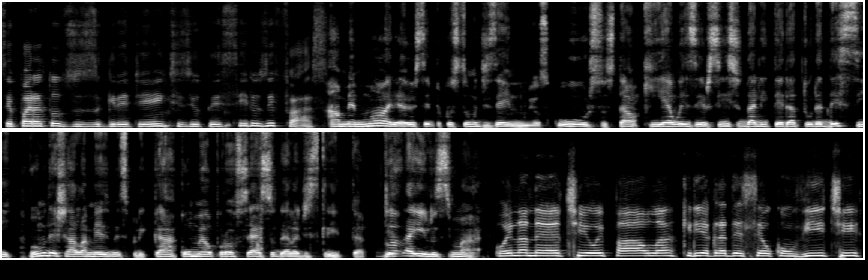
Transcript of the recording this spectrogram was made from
separa todos os ingredientes e utensílios e faz. A memória, eu sempre costumo dizer nos meus cursos, tal, que é o exercício da literatura de si. Vamos deixar ela mesma explicar como é o processo dela de escrita. Diz aí, Lucimar. Oi, Nanete. Oi, Paula. Queria agradecer o convite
